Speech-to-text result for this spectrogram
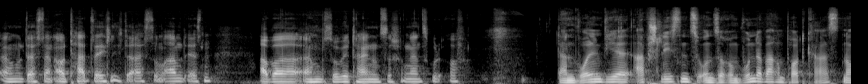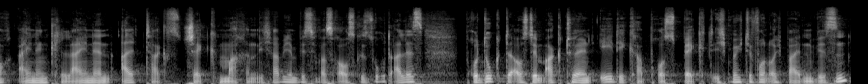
ähm, dass dann auch tatsächlich da ist zum Abendessen. Aber ähm, so, wir teilen uns das schon ganz gut auf. Dann wollen wir abschließend zu unserem wunderbaren Podcast noch einen kleinen Alltagscheck machen. Ich habe hier ein bisschen was rausgesucht, alles Produkte aus dem aktuellen Edeka-Prospekt. Ich möchte von euch beiden wissen,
